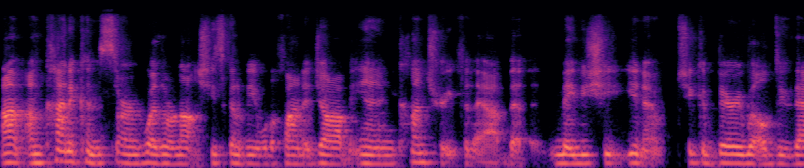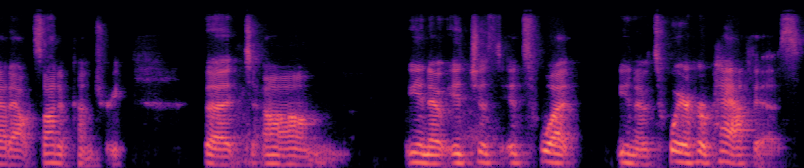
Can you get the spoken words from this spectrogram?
I'm, I'm kind of concerned whether or not she's going to be able to find a job in country for that. But maybe she, you know, she could very well do that outside of country. But um, you know, it just it's what you know, it's where her path is.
